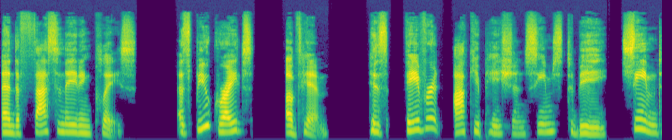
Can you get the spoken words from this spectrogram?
and a fascinating place. As Bucke writes of him, his favorite occupation seems to be seemed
